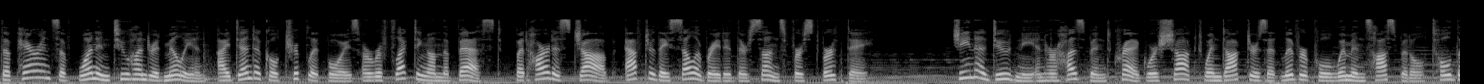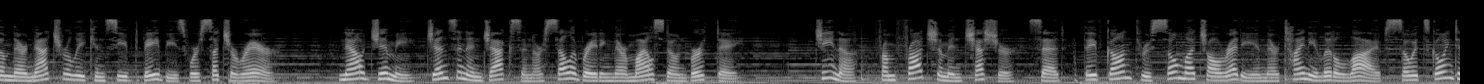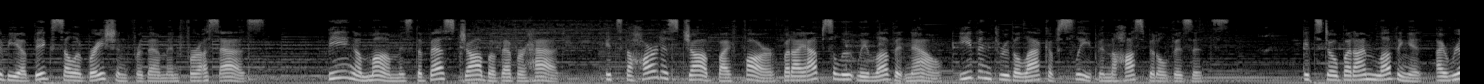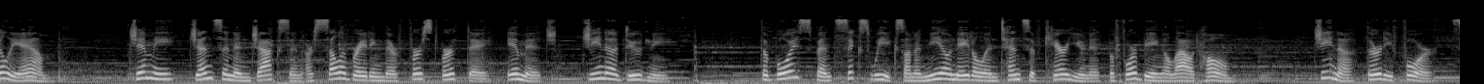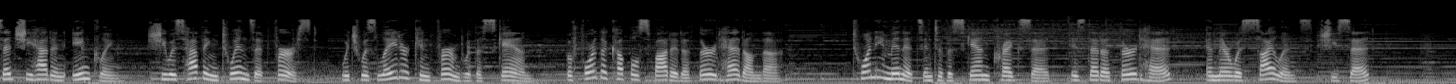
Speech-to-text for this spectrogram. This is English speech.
The parents of 1 in 200 million identical triplet boys are reflecting on the best, but hardest job, after they celebrated their son's first birthday. Gina Dewdney and her husband Craig were shocked when doctors at Liverpool Women's Hospital told them their naturally conceived babies were such a rare. Now Jimmy, Jensen and Jackson are celebrating their milestone birthday. Gina, from Frodsham in Cheshire, said, They've gone through so much already in their tiny little lives so it's going to be a big celebration for them and for us as. Being a mum is the best job I've ever had. It's the hardest job by far but I absolutely love it now, even through the lack of sleep in the hospital visits. It's do but I'm loving it, I really am. Jimmy, Jensen and Jackson are celebrating their first birthday, image, Gina Dewdney. The boys spent six weeks on a neonatal intensive care unit before being allowed home. Gina, 34, said she had an inkling, she was having twins at first, which was later confirmed with a scan, before the couple spotted a third head on the 20 minutes into the scan Craig said, is that a third head? And there was silence, she said.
